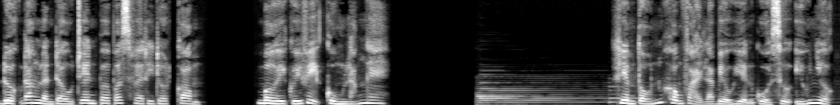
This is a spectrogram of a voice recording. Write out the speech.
được đăng lần đầu trên purposeferry.com. Mời quý vị cùng lắng nghe. Khiêm tốn không phải là biểu hiện của sự yếu nhược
